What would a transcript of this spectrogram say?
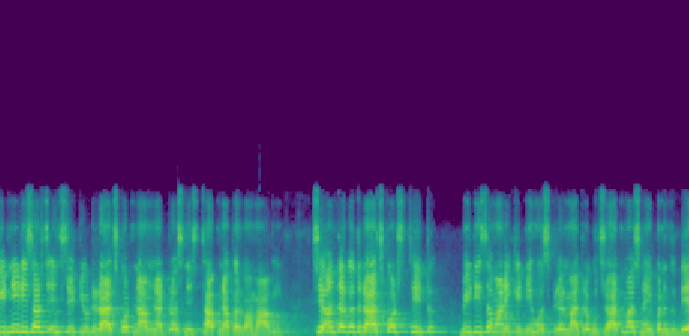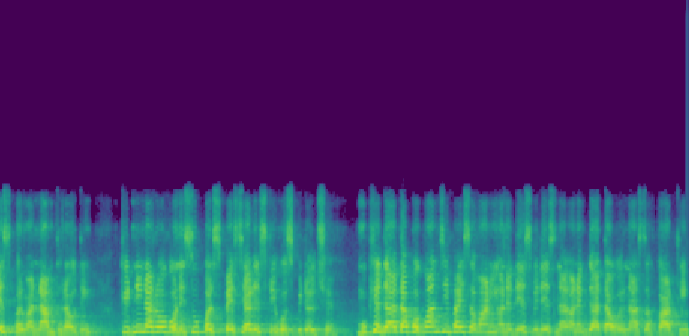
કિડની રિસર્ચ ઇન્સ્ટિટ્યૂટ રાજકોટ નામના ટ્રસ્ટની સ્થાપના કરવામાં આવી, જે અંતર્ગત રાજકોટ સ્થિત બીટી સવાણી કિડની હોસ્પિટલ માત્ર ગુજરાતમાં જ નહીં, પરંતુ દેશભરમાં નામ ધરાવતી કિડનીના રોગોની સુપર સ્પેશિયાલિસ્ટી હોસ્પિટલ છે. મુખ્ય દાતા ભગવાનજીભાઈ સવાણી અને દેશ વિદેશના અનેક દાતાઓના સહકારથી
